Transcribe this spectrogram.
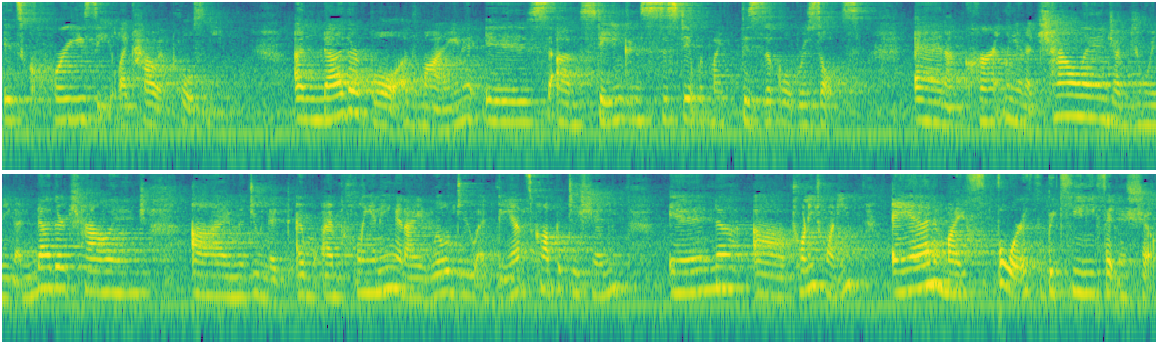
It's crazy like how it pulls me. Another goal of mine is um, staying consistent with my physical results. And I'm currently in a challenge, I'm joining another challenge. I'm doing a, I'm, I'm planning and I will do a dance competition in uh, 2020 and my fourth bikini fitness show.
